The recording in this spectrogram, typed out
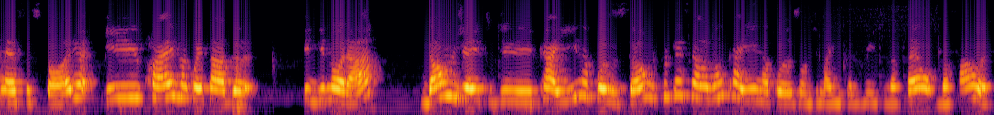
nessa história e faz a coitada ignorar, dá um jeito de cair na posição, porque se ela não cair na posição de mais inteligente da sala,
